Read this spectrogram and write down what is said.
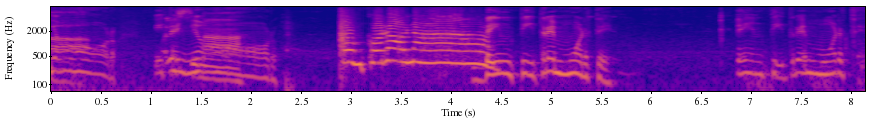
¡Señor! ¡Sí, Buenísima. señor! ¡Con corona! 23 muertes. 23 muertes.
